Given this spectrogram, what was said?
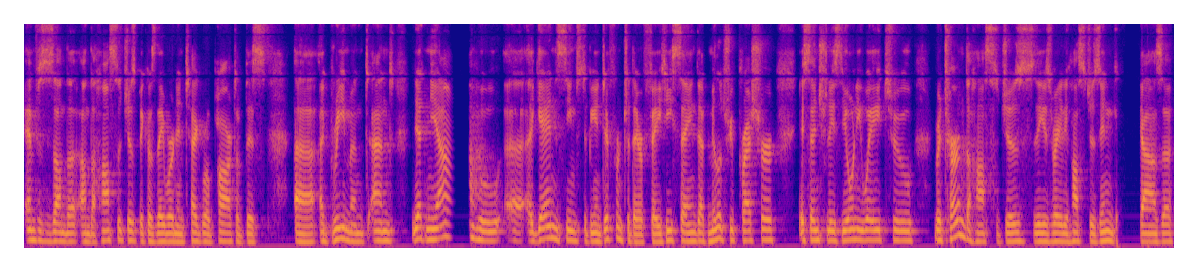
emphasis on the on the hostages because they were an integral part of this uh, agreement. And Netanyahu who uh, again seems to be indifferent to their fate. He's saying that military pressure essentially is the only way to return the hostages, the Israeli hostages in Gaza.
